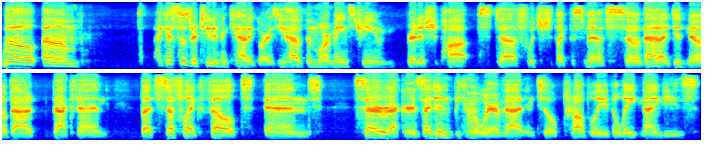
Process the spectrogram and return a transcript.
Well, um, I guess those are two different categories. You have the more mainstream British pop stuff, which like the Smiths. So that I did know about back then, but stuff like Felt and Sarah Records, I didn't become aware of that until probably the late '90s.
